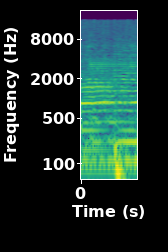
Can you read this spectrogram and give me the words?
sky.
